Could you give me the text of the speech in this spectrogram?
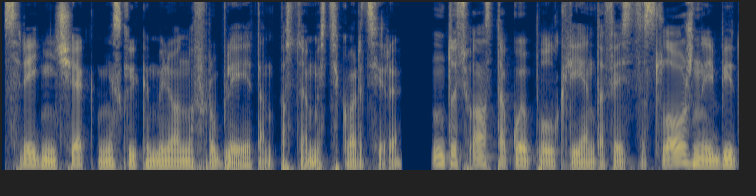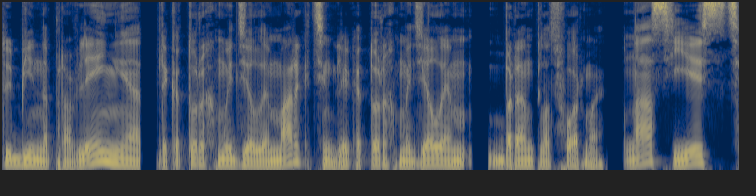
средний чек несколько миллионов рублей там по стоимости квартиры. Ну, то есть у нас такой пул клиентов есть. Это сложные B2B направления, для которых мы делаем маркетинг, для которых мы делаем бренд-платформы. У нас есть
